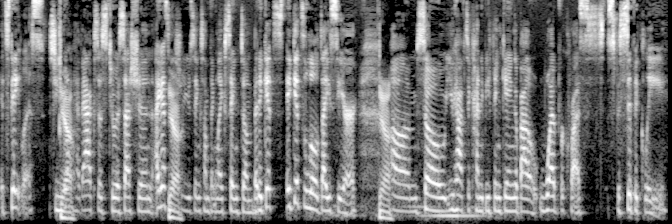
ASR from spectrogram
it's stateless, so you Yeah. don't have access to a session. I guess Yeah. if you're using something like Sanctum, but it gets it gets a little dicier. Yeah. Um, so you have to kind of be thinking about web requests specifically.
